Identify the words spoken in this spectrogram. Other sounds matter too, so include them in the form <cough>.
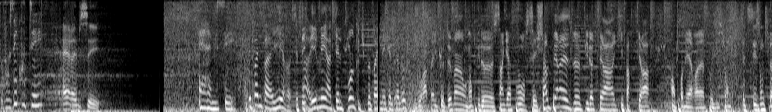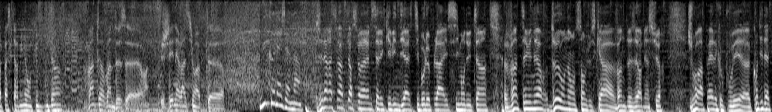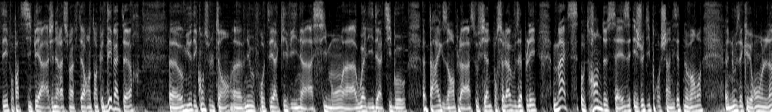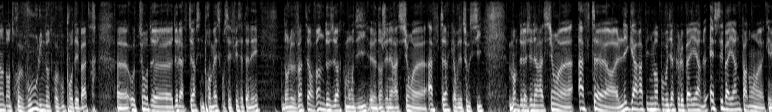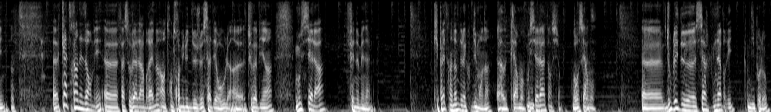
Vous écoutez RMC. RMC. C'est pas ne pas haïr, c'est pas aimer à tel point que tu peux pas aimer quelqu'un d'autre. Je vous rappelle que demain, au Grand Prix de Singapour, c'est Charles Pérez, le pilote Ferrari, qui partira en première euh, position. Cette saison qui va pas se terminer en queue de boudin. 20h22h. Génération After. Nicolas Jamin. Génération After sur RMC avec Kevin Diaz, Thibaut Leplat et Simon Dutin. 21h02, on est ensemble jusqu'à 22h bien sûr. Je vous rappelle que vous pouvez euh, candidater pour participer à Génération After en tant que débatteur. Euh, au milieu des consultants, Euh, venez vous frotter à Kevin, à Simon, à Walid, à Thibaut, euh, par exemple, à Sofiane. Pour cela, vous appelez Max au 3216 et jeudi prochain, 17 novembre, nous accueillerons l'un d'entre vous, l'une d'entre vous, pour débattre euh, autour de, de l'after. C'est une promesse qu'on s'est fait cette année dans le 20h, 22h, comme on dit, euh, dans Génération euh, After, car vous êtes aussi membre de la Génération After. Les gars, rapidement, pour vous dire que le Bayern, le FC Bayern, pardon, Kevin. Euh, 4-1 désormais euh, face au Werder Bremen en 33 minutes de jeu, ça déroule, hein, euh, tout va bien. Moussiala, phénoménal. Qui peut être un homme de la Coupe du Monde. Hein. Ah oui, clairement. Moussiala, attention, grosse. Euh, doublé de Serge Gnabry, comme dit Polo.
